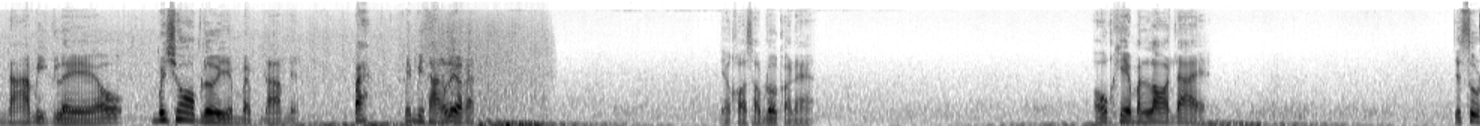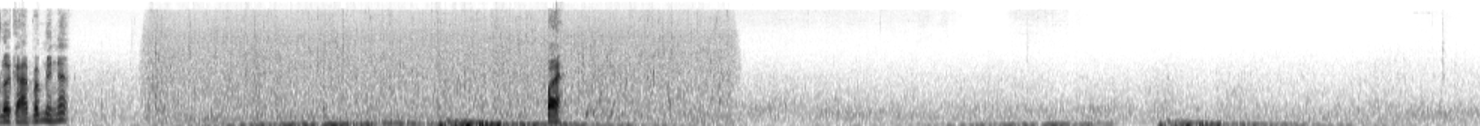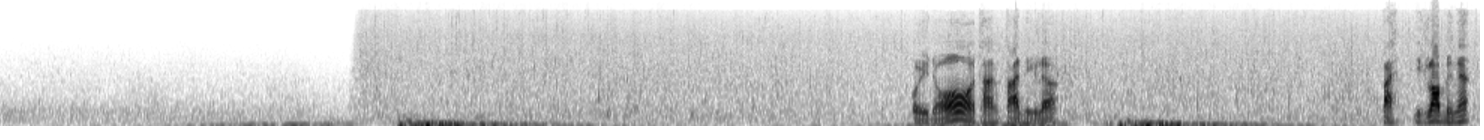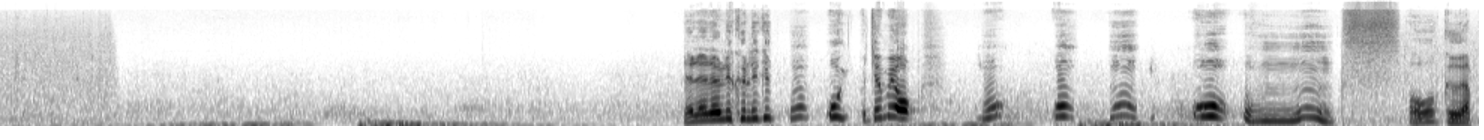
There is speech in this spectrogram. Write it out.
น้ำอีกแล้ว ไม่ชอบเลยแบบน้ำเนี่ย ไป ไม่มีทางเลือกอะเดี๋ยวขอสำรวจก่อนนะ โอเคมันรอดได้ จะสูดอากาศแป๊บหนึ่งอะ อ้ยเนาะทางตันอีกแล้ว ไป อีกรอบหนึ่งนะเร็วเร็วเร็วขึ้นเรีบขึ้นอุ้ยจะไม่ออกอู้อู้อู้อู้อื้อหือโอ้เกือบ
